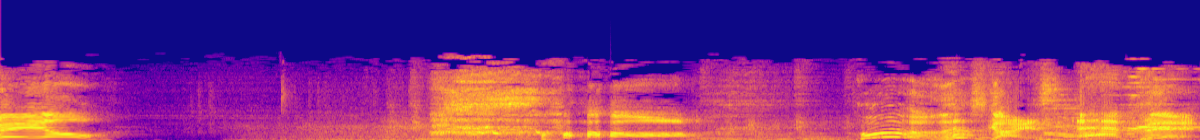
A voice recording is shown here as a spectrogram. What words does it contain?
Fail. Whew, this guy is epic.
